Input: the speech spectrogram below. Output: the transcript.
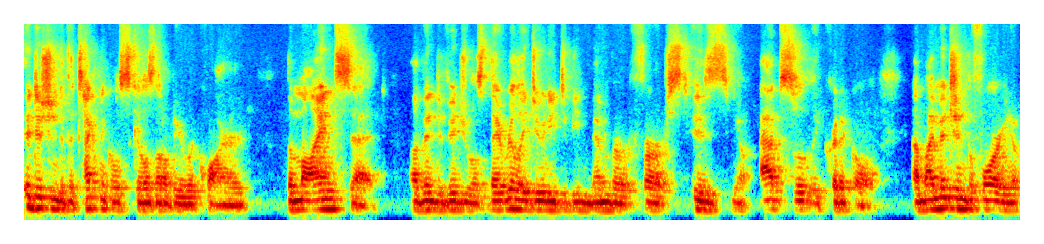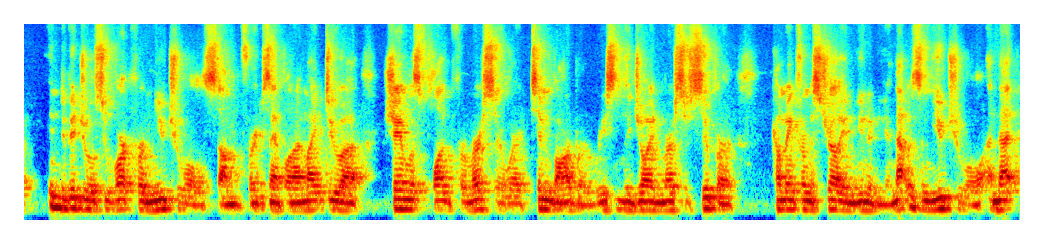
in addition to the technical skills that'll be required, the mindset, of individuals, they really do need to be member first is you know absolutely critical. Um, I mentioned before, you know, individuals who work for mutuals, um, for example, and I might do a shameless plug for Mercer, where Tim Barber recently joined Mercer Super, coming from Australian Unity, and that was a mutual, and that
